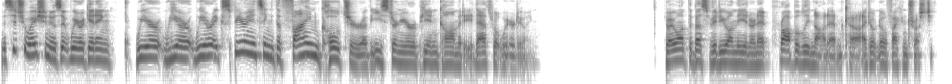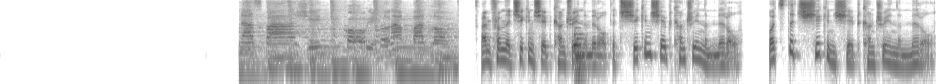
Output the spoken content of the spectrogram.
The situation is that we are getting, we are, we are, we are experiencing the fine culture of Eastern European comedy. That's what we're doing. Do I want the best video on the internet? Probably not, MK. I don't know if I can trust you. I'm from the chicken shaped country in the middle. The chicken shaped country in the middle. What's the chicken shaped country in the middle?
